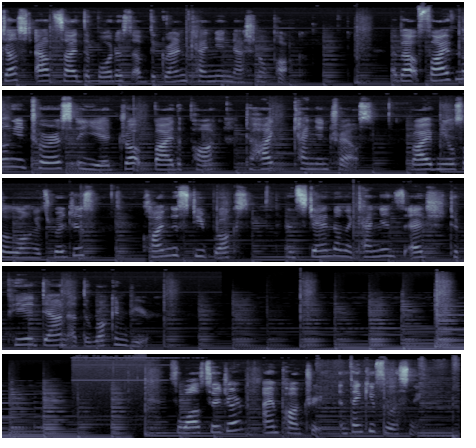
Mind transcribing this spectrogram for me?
just outside the borders of the Grand Canyon National Park. About 5 million tourists a year drop by the park to hike canyon trails, ride mules along its ridges, climb the steep rocks, and stand on the canyon's edge to peer down at the rock and view. For Wild Suzhou, I am Palm Tree, and thank you for listening.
